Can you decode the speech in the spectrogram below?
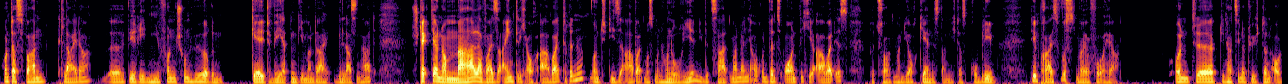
Und das waren Kleider. Äh, wir reden hier von schon höheren Geldwerten, die man da gelassen hat steckt ja normalerweise eigentlich auch Arbeit drin und diese Arbeit muss man honorieren, die bezahlt man dann ja auch und wenn es ordentliche Arbeit ist, bezahlt man die auch gerne, ist dann nicht das Problem. Den Preis wussten wir ja vorher und äh, den hat sie natürlich dann auch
